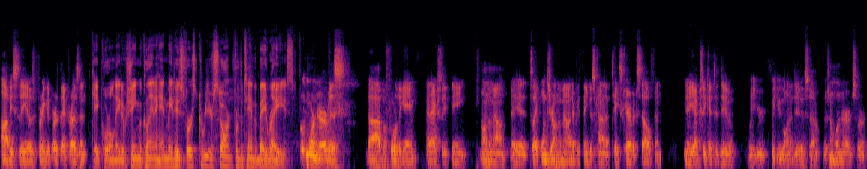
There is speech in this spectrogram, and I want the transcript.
obviously it was a pretty good birthday present. Cape Coral native Shane McClanahan made his first career start for the Tampa Bay Rays. I was more nervous uh, before the game than actually being on the mound. It's like once you're on the mound, everything just kind of takes care of itself, and you know you actually get to do what you what you want to do. So there's no more nerves or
